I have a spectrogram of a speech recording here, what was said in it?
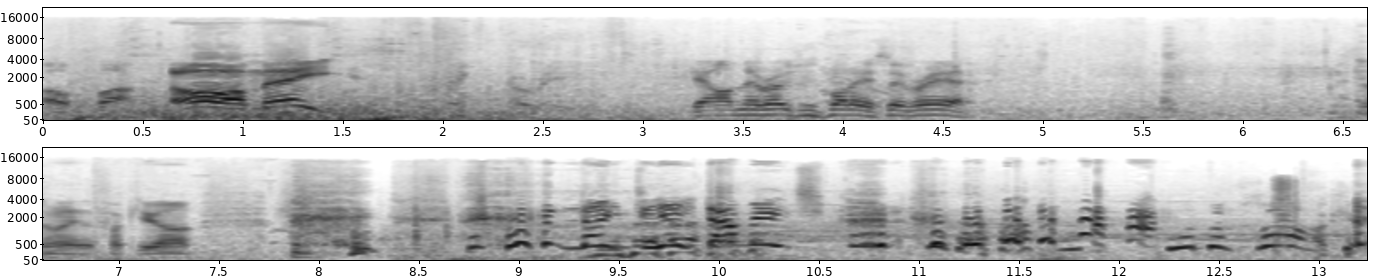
Oh fuck. Oh, mate! Get on there, Roach's body, it's over here. I don't know where the fuck you are. 98 damage! What the fuck?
